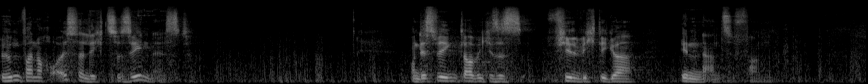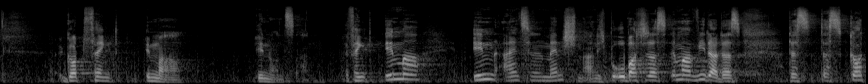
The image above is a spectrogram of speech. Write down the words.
irgendwann auch äußerlich zu sehen ist. Und deswegen glaube ich, ist es viel wichtiger, innen anzufangen. Gott fängt immer in uns an. Er fängt immer in einzelnen Menschen an. Ich beobachte das immer wieder, dass, dass, dass Gott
